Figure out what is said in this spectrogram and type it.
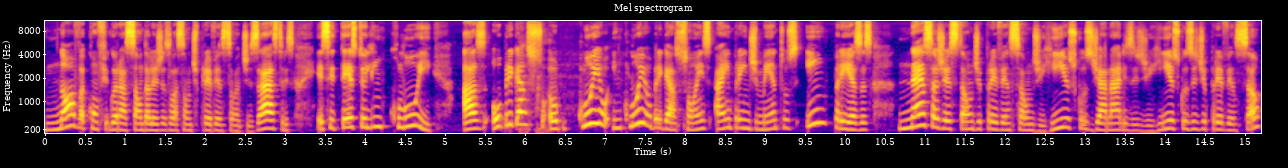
nova configuração da legislação de prevenção a desastres, esse texto ele inclui as obrigações, inclui, inclui obrigações a empreendimentos e empresas nessa gestão de prevenção de riscos, de análise de riscos e de prevenção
